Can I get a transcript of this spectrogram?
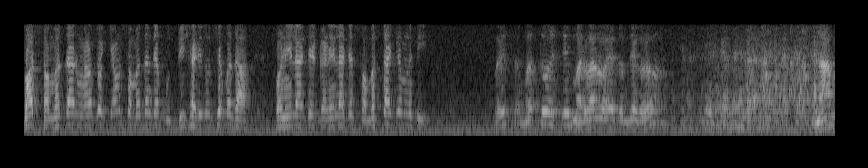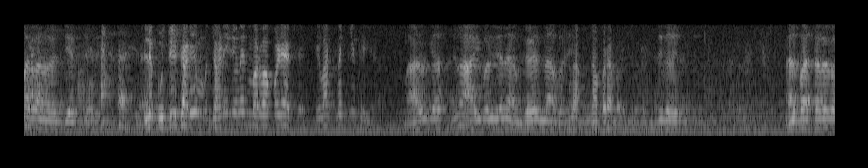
તો આ સમજદાર માણસો કેમ સમજતા નથી? બુદ્ધિશાળી તો છે બધા. ભણેલા છે ગણેલા છે સમજતા કેમ નથી? ભાઈ સમજતો હશે મરવાનો હોય સમજે કરો ના મરવાનો હોય એટલે બુદ્ધિશાળી જાણી જોઈને જ મરવા પડ્યા છે. એ વાત નક્કી થઈ મારું કેસ છે ને આવી બધું જેને સમજે જ ના હોય ના, બરાબર. અને પાછા તમે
